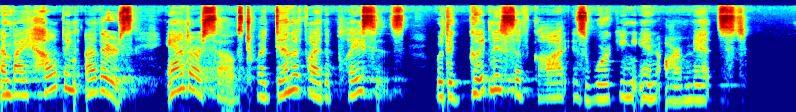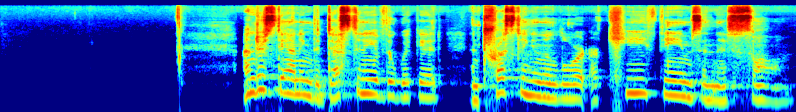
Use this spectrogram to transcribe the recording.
and by helping others and ourselves to identify the places where the goodness of God is working in our midst. Understanding the destiny of the wicked and trusting in the Lord are key themes in this psalm.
